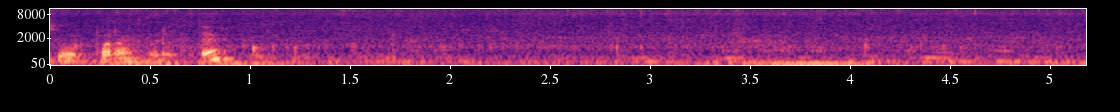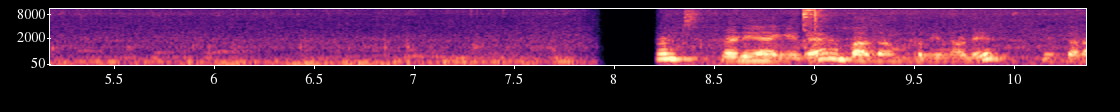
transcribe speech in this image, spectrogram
ಸೂಪರಾಗಿ ಬರುತ್ತೆ ಫ್ರೆಂಡ್ಸ್ ರೆಡಿಯಾಗಿದೆ ಬಾದಾಮ್ ಪುರಿ ನೋಡಿ, ಈ ಥರ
